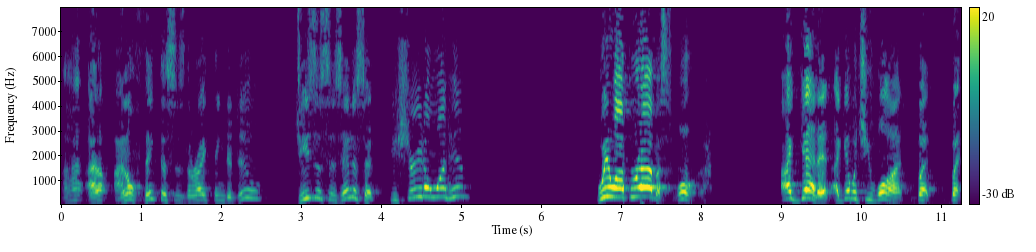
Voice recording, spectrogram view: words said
I, I, don't, I don't think this is the right thing to do. Jesus is innocent. You sure you don't want him? We want Barabbas. Well, I get it. I get what you want, but, but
